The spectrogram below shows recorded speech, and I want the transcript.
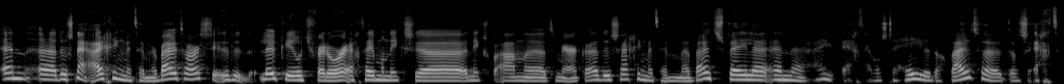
En eh, dus nou, hij ging met hem naar buiten. Hartstikke leuk kereltje verder, echt helemaal niks, eh, niks op aan eh, te merken. Dus hij ging met hem eh, buiten spelen. En eh, hij, echt, hij was de hele dag buiten. Dat was echt...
